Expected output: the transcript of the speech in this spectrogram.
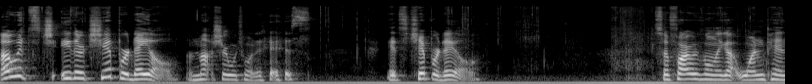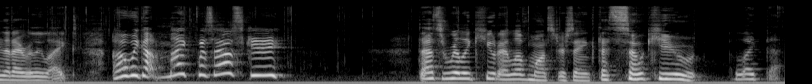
Oh, it's ch either Chip or Dale. I'm not sure which one it is. It's Chip or Dale. So far, we've only got one pin that I really liked. Oh, we got Mike Wazowski. That's really cute. I love Monsters Inc. That's so cute. I like that.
